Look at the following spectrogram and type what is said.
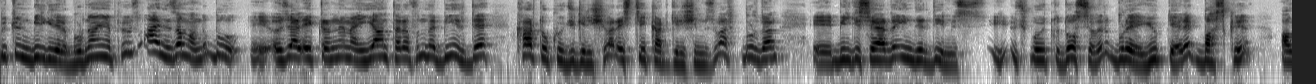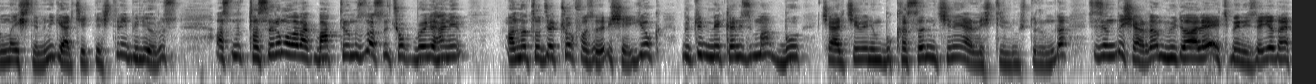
bütün bilgileri buradan yapıyoruz. Aynı zamanda bu e, özel ekranın hemen yan tarafında bir de kart okuyucu girişi var. SD kart girişimiz var. Buradan e, bilgisayarda indirdiğimiz 3 boyutlu dosyaları buraya yükleyerek baskı alma işlemini gerçekleştirebiliyoruz. Aslında tasarım olarak baktığımızda aslında çok böyle hani anlatılacak çok fazla bir şey yok. Bütün mekanizma bu çerçevenin, bu kasanın içine yerleştirilmiş durumda. Sizin dışarıdan müdahale etmenize ya da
